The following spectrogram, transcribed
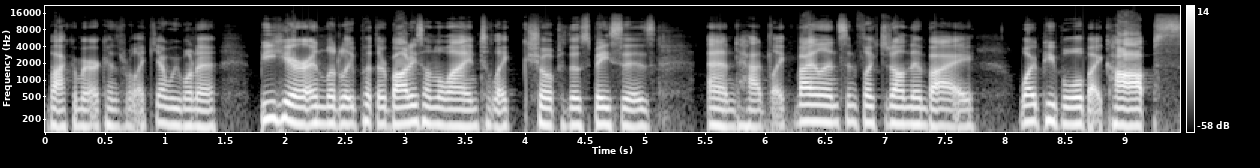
Black Americans were like, yeah, we want to be here, and literally put their bodies on the line to like show up to those spaces, and had like violence inflicted on them by white people, by cops,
